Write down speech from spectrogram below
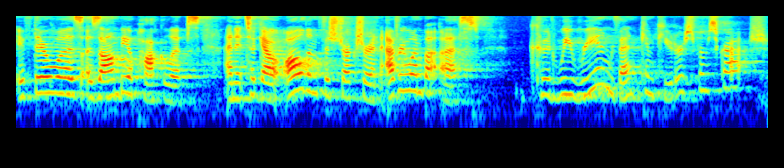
if there was a zombie apocalypse and it took out all infrastructure and everyone but us, could we reinvent computers from scratch?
